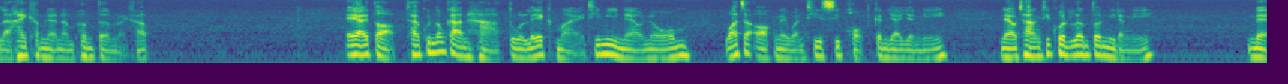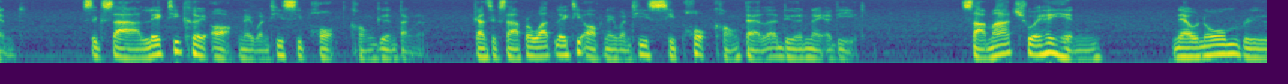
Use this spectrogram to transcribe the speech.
และให้คำแนะนำเพิ่มเติมหน่อยครับ AI ตอบ ถ้าคุณต้องการหาตัวเลขใหม่ที่มีแนวโน้ม ว่าจะออกในวันที่ 16 กันยายนนี้ แนวทางที่ควรเริ่มต้นมีดังนี้ Ment ศึกษาเลขที่เคยออกในวันที่ 16 ของเดือนต่างๆการศึกษาประวัติเลขที่ออกในวันที่ 16 ของแต่ละเดือนในอดีต สามารถช่วยให้เห็น แนวโน้มหรือ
